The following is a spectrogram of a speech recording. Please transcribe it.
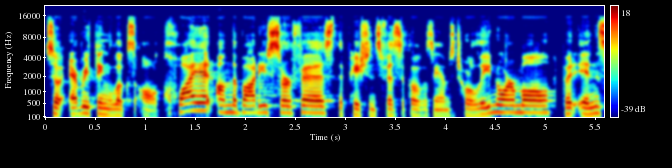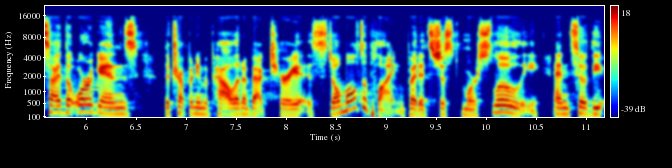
So everything looks all quiet on the body surface. The patient's physical exam is totally normal, but inside the organs, the Treponema pallidum bacteria is still multiplying, but it's just more slowly. And so the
